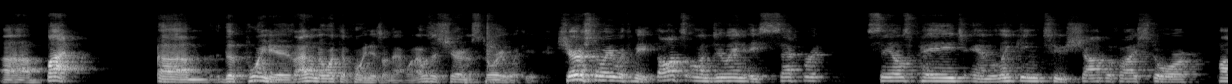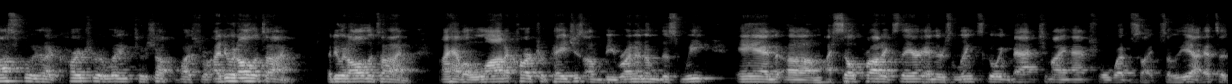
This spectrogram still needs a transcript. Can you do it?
Uh, but um, the point is, I don't know what the point is on that one. I was just sharing a story with you. Share a story with me. Thoughts on doing a separate sales page and linking to Shopify store possibly like Kartra link to a Shopify store. I do it all the time. I do it all the time. I have a lot of Kartra pages. I'll be running them this week and um, I sell products there and there's links going back to my actual website. So yeah, it's a,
